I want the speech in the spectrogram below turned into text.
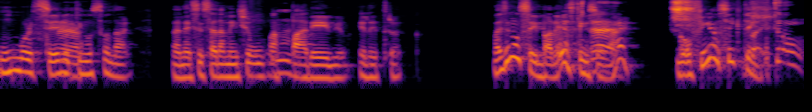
um morcego É. tem um sonar, não é necessariamente um Uhum. aparelho eletrônico. Mas eu não sei, baleias tem sonar? Golfinho eu sei que tem. Então.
